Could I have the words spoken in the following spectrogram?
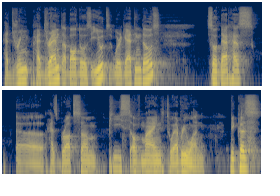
had, dream, had dreamt about those yields. We're getting those. So that has, uh, has brought some peace of mind to everyone. Because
